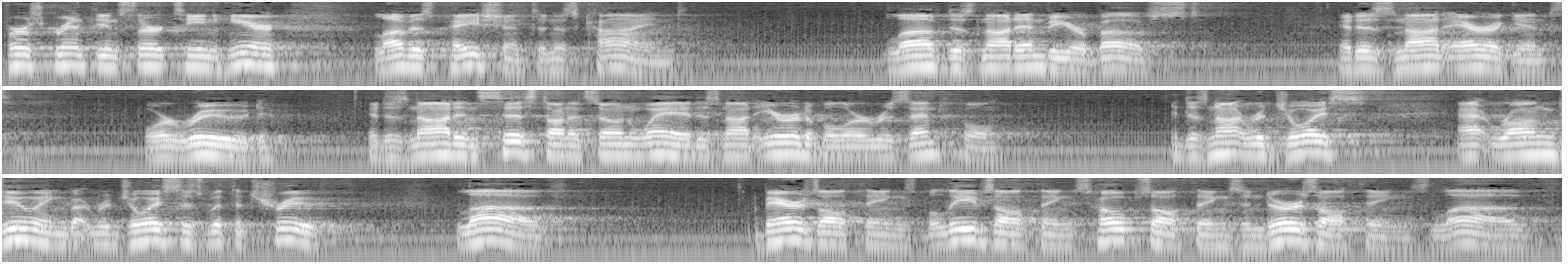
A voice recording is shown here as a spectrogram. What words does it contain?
1 Corinthians 13 here, love is patient and is kind. Love does not envy or boast. It is not arrogant or rude. It does not insist on its own way. It is not irritable or resentful. It does not rejoice at wrongdoing, but rejoices with the truth. Love bears all things, believes all things, hopes all things, endures all things. Love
